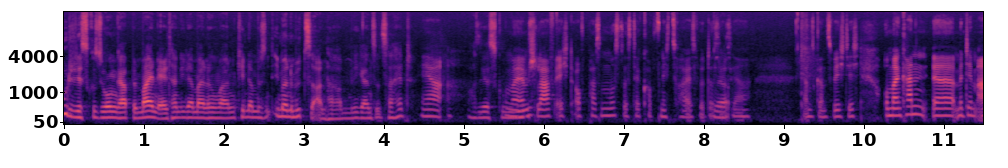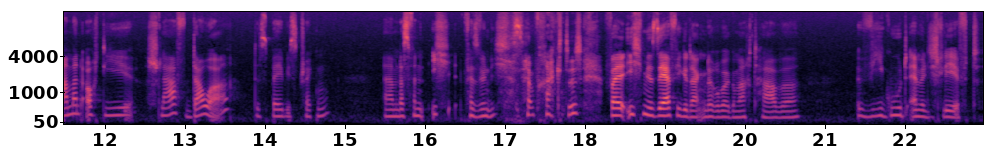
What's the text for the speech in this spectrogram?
gute Diskussionen gehabt mit meinen Eltern, die der Meinung waren, Kinder müssen immer eine Mütze anhaben die ganze Zeit. ja. Auch sehr Wo man im skurril. Schlaf echt aufpassen muss, dass der Kopf nicht zu heiß wird. Das Ja. ist ja ganz, ganz wichtig. Und man kann äh, mit dem Armband auch die Schlafdauer des Babys tracken. Ähm, das finde ich persönlich sehr praktisch, weil ich mir sehr viel Gedanken darüber gemacht habe, wie gut Emily schläft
